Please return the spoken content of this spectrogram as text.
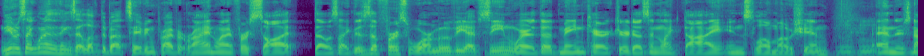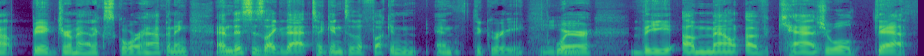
You know, it's like one of the things I loved about Saving Private Ryan when I first saw it. I was like, this is the first war movie I've seen where the main character doesn't like die in slow motion and there's not big dramatic score happening. And this is like that taken to the fucking nth degree where the amount of casual death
